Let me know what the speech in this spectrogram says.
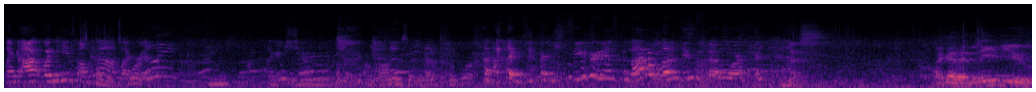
Like, I, when he told me that, I was like, really? Mm-hmm. Are you sure? Our bodies are made for work. like, are you serious? Because I don't want to do this no more. I gotta leave you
